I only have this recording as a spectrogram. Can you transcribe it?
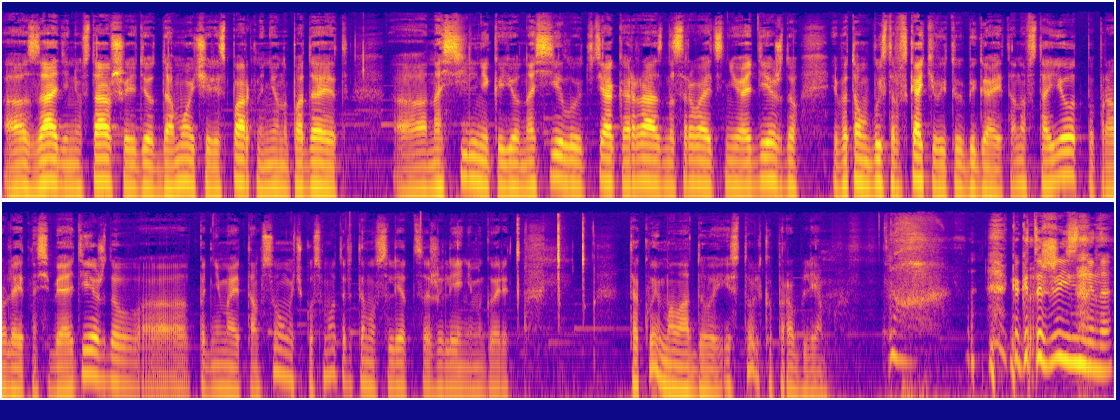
а за день уставшая идет домой через парк, на нее нападает а, насильник, ее насилует, всяко разно срывает с нее одежду, и потом быстро вскакивает и убегает. Она встает, поправляет на себе одежду, а, поднимает там сумочку, смотрит ему вслед с сожалением и говорит, такой молодой и столько проблем. Как это жизненно.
